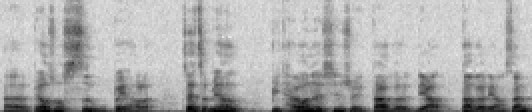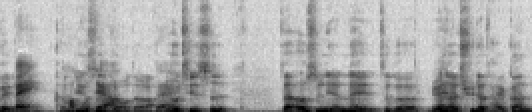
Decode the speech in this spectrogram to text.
呃，不要说四五倍好了，再怎么样比台湾的薪水大个两大个两三倍，肯定是有的啦尤其是在二十年内，这个原来去的台干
